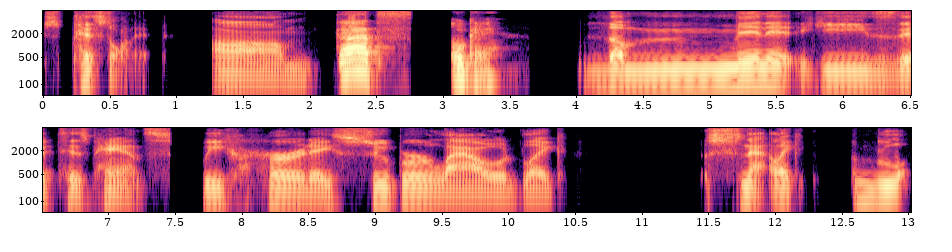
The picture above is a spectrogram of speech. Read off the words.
Just pissed on it. Um that's okay. the minute he zipped his pants, we heard a super loud like snap like bl-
